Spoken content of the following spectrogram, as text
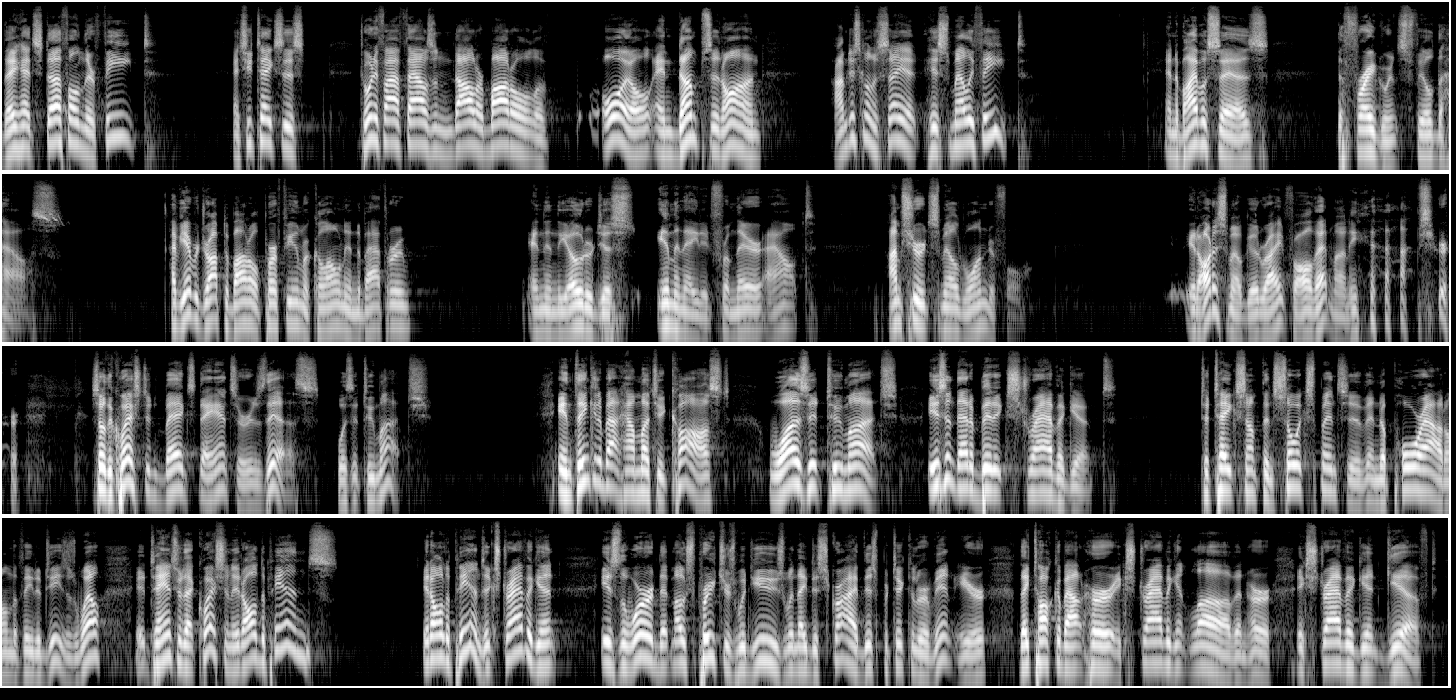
They had stuff on their feet. And she takes this $25,000 bottle of oil and dumps it on, I'm just going to say it, his smelly feet. And the Bible says the fragrance filled the house. Have you ever dropped a bottle of perfume or cologne in the bathroom? And then the odor just emanated from there out? I'm sure it smelled wonderful. It ought to smell good, right? For all that money, I'm sure. So the question begs to answer is this Was it too much? In thinking about how much it cost, was it too much? Isn't that a bit extravagant to take something so expensive and to pour out on the feet of Jesus? Well, it, to answer that question, it all depends. It all depends. Extravagant is the word that most preachers would use when they describe this particular event here. They talk about her extravagant love and her extravagant gift.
